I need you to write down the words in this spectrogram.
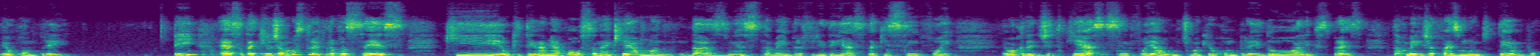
eu comprei. E essa daqui eu já mostrei pra vocês que o que tem na minha bolsa, né, que é uma das minhas também preferidas. E essa daqui sim foi, eu acredito que essa sim foi a última que eu comprei do AliExpress. Também já faz muito tempo.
